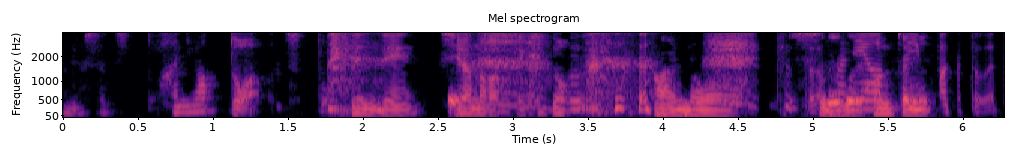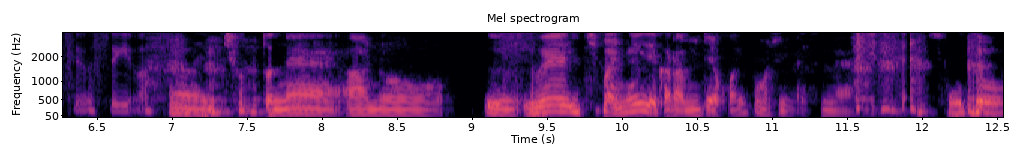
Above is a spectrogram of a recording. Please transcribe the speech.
りました。ちょっと、ハニワットはちょっと全然知らなかったけど、あの、ちょすごいっとハニワッ本当にトインパクトが強すぎました。うん、ちょっとね、あの、うん、上一枚脱いでから見た方がいいかもしれないですね。相当、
